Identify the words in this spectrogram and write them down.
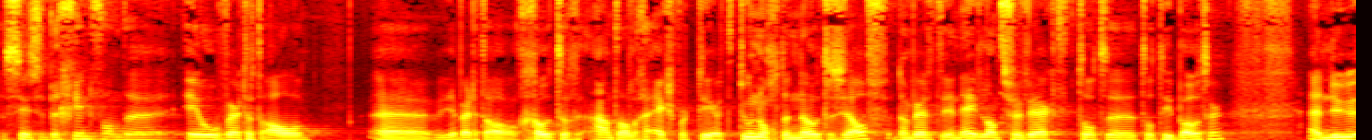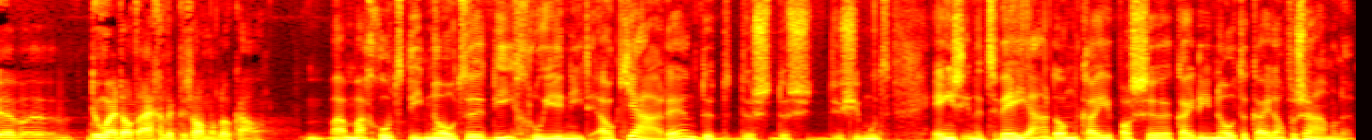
sinds het begin van de eeuw werd het al. Werd het al grote aantallen geëxporteerd. Toen nog de noten zelf. Dan werd het in Nederland verwerkt tot, tot die boter. En nu doen wij dat eigenlijk dus allemaal lokaal. Maar, maar goed, die noten die groeien niet elk jaar. Hè? Dus, dus, dus je moet eens in de twee jaar, dan kan je pas kan je die noten kan je dan verzamelen.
